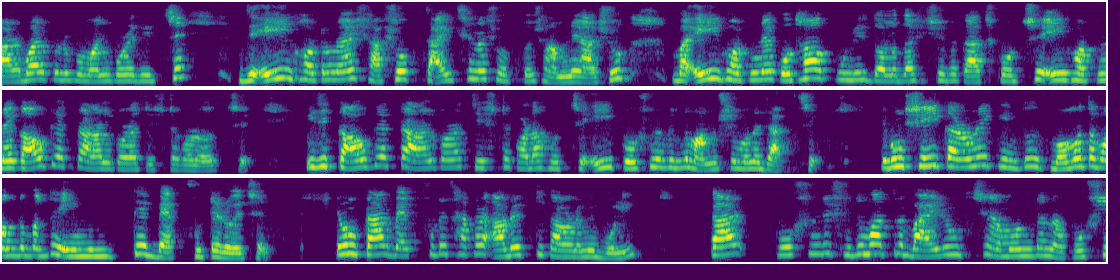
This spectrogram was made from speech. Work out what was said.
বারবার করে প্রমাণ করে দিচ্ছে যে এই ঘটনায় শাসক চাইছে না সত্য সামনে আসুক বা এই ঘটনায় কোথাও পুলিশ দলদাস হিসেবে কাজ করছে, এই ঘটনায় কাউকে একটা আড়াল করার চেষ্টা করা হচ্ছে। এই যে কাউকে একটা আড়াল করার চেষ্টা করা হচ্ছে, এই প্রশ্ন কিন্তু মানুষের মনে যাচ্ছে এবং সেই কারণে কিন্তু মমতা বন্দ্যোপাধ্যায় এই মুহূর্তে ব্যাকফুটে রয়েছেন। এবং তার ব্যাকফুটে থাকার আরও একটি কারণ আমি বলি। তার প্রশ্নটা শুধুমাত্র বাইরে উঠছে এমনটা না, প্রশ্ন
